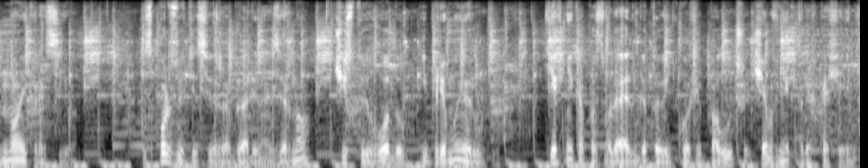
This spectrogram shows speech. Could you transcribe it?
но и красиво. Используйте свежеобжаренное зерно, чистую воду и прямые руки – Техника позволяет готовить кофе получше, чем в некоторых кофейнях.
